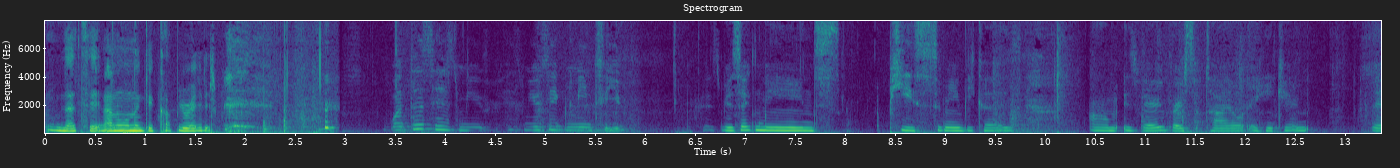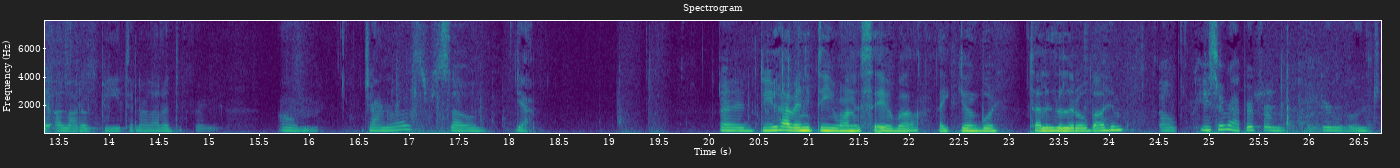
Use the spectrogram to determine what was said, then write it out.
That's it. I don't want to get copyrighted. What does his, mu- his music mean to you? His music means peace to me because um, it's very versatile and he can fit a lot of beats and a lot of different um, genres. So yeah. Uh, do you have anything you want to say about like Youngboy? Tell us a little about him. Oh, he's a rapper from Baton Rouge,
